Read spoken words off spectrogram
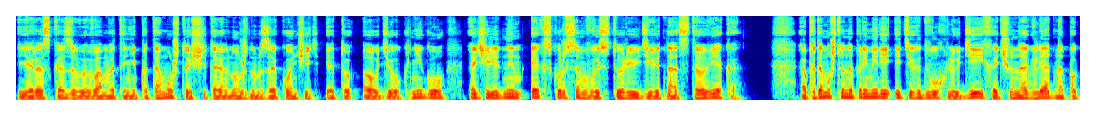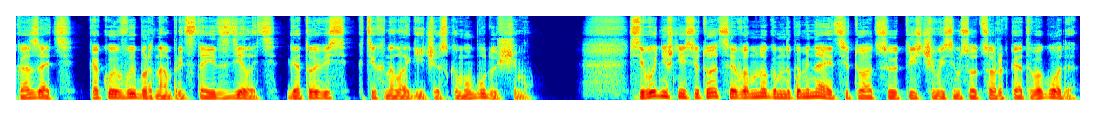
Я рассказываю вам это не потому, что считаю нужным закончить эту аудиокнигу очередным экскурсом в историю XIX века. а потому что на примере этих двух людей хочу наглядно показать, какой выбор нам предстоит сделать, готовясь к технологическому будущему. Сегодняшняя ситуация во многом напоминает ситуацию 1845 года.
